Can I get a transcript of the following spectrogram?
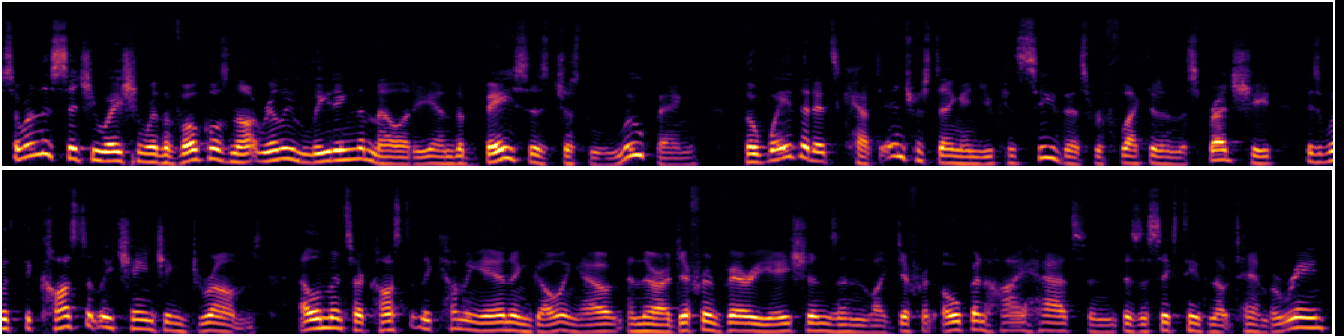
So in this situation where the vocal's not really leading the melody and the bass is just looping, the way that it's kept interesting, and you can see this reflected in the spreadsheet, is with the constantly changing drums. Elements are constantly coming in and going out, and there are different variations and like different open hi-hats, and there's a 16th note tambourine,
